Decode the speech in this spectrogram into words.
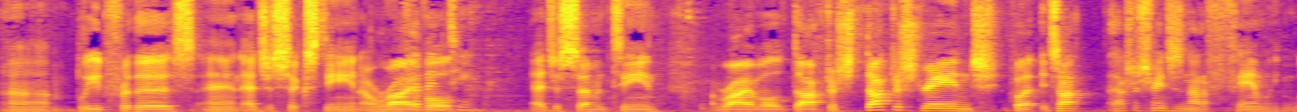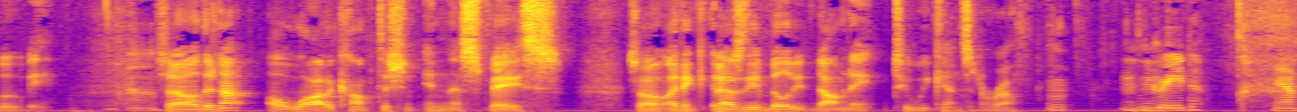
um, Bleed for this and Edge of Sixteen, Arrival, 17. Edge of Seventeen, Arrival, Doctor Doctor Strange, but it's not Doctor Strange is not a family movie, so there's not a lot of competition in this space. So I think it has the ability to dominate two weekends in a row. Agreed. Yeah.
